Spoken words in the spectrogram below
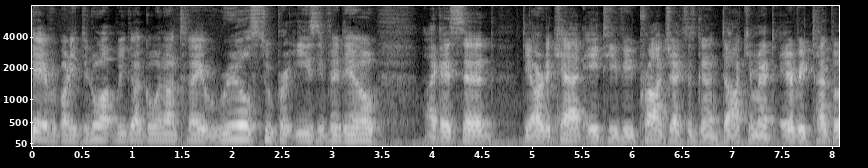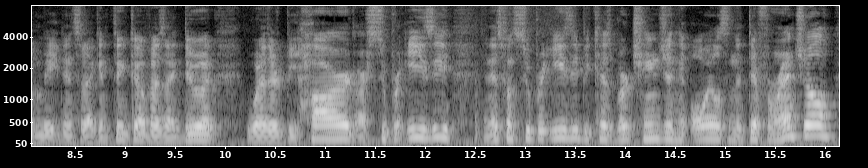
Okay everybody, do you know what we got going on today? Real super easy video. Like I said, the Arctic Cat ATV project is going to document every type of maintenance that I can think of as I do it, whether it be hard or super easy. And this one's super easy because we're changing the oils in the differential.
